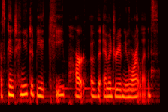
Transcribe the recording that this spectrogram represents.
has continued to be a key part of the imagery of New Orleans.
